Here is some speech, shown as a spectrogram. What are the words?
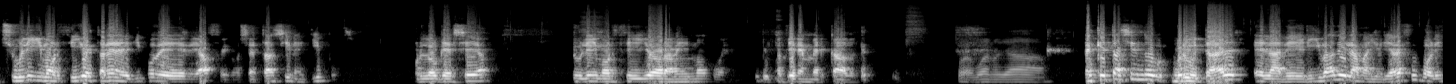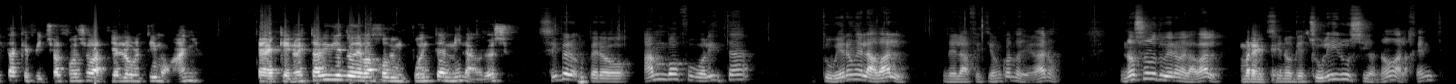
Chuli y Morcillo están en el equipo de, de AFE, o sea, están sin equipo. Por lo que sea, Chuli y Morcillo ahora mismo pues no tienen mercado. Pues bueno, ya. Es que está siendo brutal en la deriva de la mayoría de futbolistas que fichó Alfonso García en los últimos años. O sea, que no está viviendo debajo de un puente es milagroso. Sí, pero, pero ambos futbolistas tuvieron el aval de la afición cuando llegaron no solo tuvieron el aval, sino que Chuli ilusionó a la gente.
